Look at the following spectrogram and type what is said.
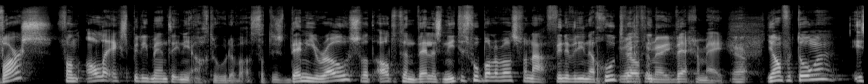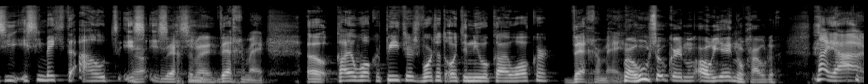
wars van alle experimenten in die achterhoede was. Dat is Danny Rose, wat altijd een wel eens niet eens voetballer was. Van nou, vinden we die nou goed? Weg wel ermee. Weg ermee. Ja. Jan Vertongen, is hij, is hij een beetje te oud? Is, Ja, is, weg is hij- ermee. Weg ermee. Uh, Kyle Walker-Peters, wordt het ooit een nieuwe Kyle Walker? Weg ermee. Maar hoezo kan je dan Aurier nog houden? Nou ja,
